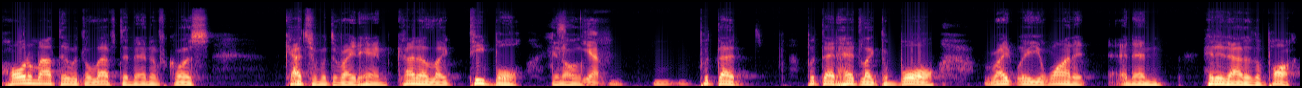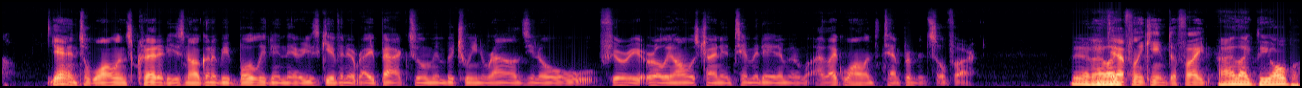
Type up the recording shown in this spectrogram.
hold him out there with the left, and then of course catch him with the right hand, kind of like t-ball. You know, Yeah. put that put that head like the ball right where you want it, and then hit it out of the park. Yeah, and to Wallin's credit, he's not going to be bullied in there. He's giving it right back to him in between rounds. You know, Fury early on was trying to intimidate him, and I like Wallin's temperament so far. Yeah, He like definitely came to fight. I like the over.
